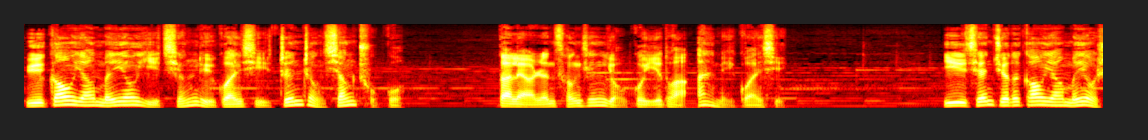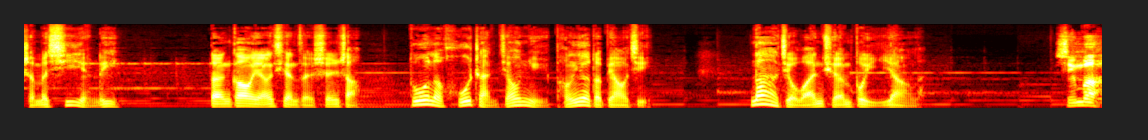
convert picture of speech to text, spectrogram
与高阳没有以情侣关系真正相处过，但两人曾经有过一段暧昧关系。以前觉得高阳没有什么吸引力，但高阳现在身上多了胡展交女朋友的标记，那就完全不一样了。行吧，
